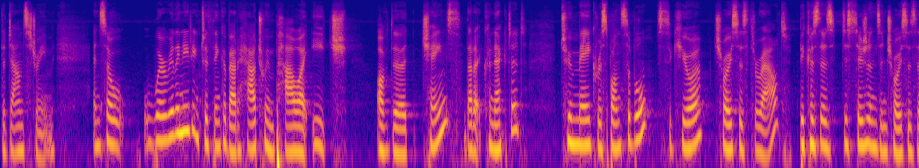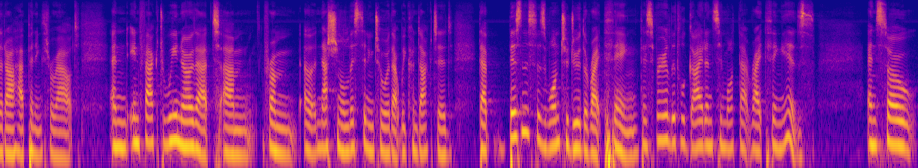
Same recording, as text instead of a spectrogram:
the downstream. And so we're really needing to think about how to empower each of the chains that are connected to make responsible, secure choices throughout because there's decisions and choices that are happening throughout. And in fact, we know that um, from a national listening tour that we conducted, that businesses want to do the right thing. There's very little guidance in what that right thing is. And so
